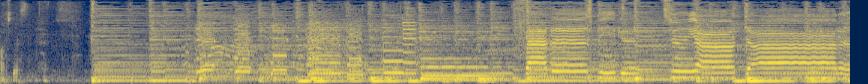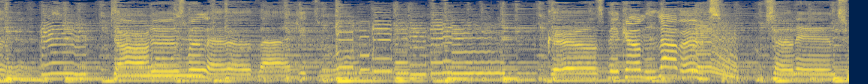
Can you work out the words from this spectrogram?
Watch this. Fathers, be good to your daughters. Daughters will love like you do. Girls become lovers who turn into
